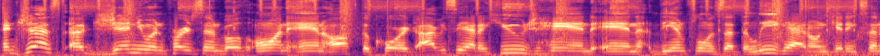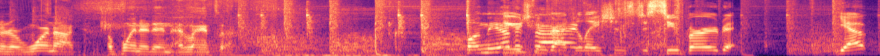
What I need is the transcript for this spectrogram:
and just a genuine person both on and off the court. Obviously, had a huge hand in the influence that the league had on getting Senator Warnock appointed in Atlanta. On the Huge other side, congratulations to Sue Bird. Yep.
